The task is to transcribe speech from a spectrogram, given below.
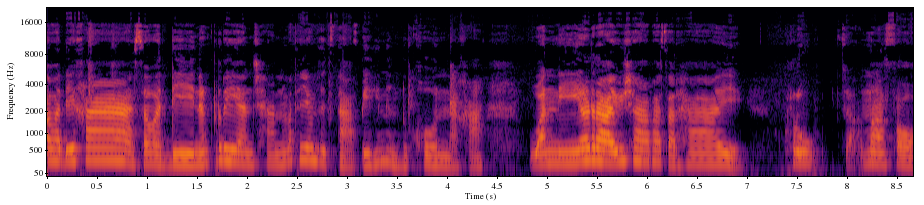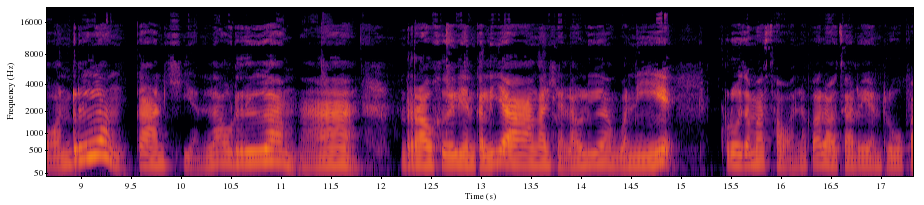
สวัสดีค่ะ สวัสดีนักเรียนชั้นมัธยมศึกษาปีที่หนึ่งทุกคนนะคะ วันนี้รายวิชาภาษาไทย ครูจะมาสอนเรื่องการเขียนเล่าเรื่องอ่าเราเคยเรียนกันหรือยังการเขียนเล่าเรื่อง วันนี้ครูจะมาสอนแล้วก็เราจะเรียนรู้ไป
